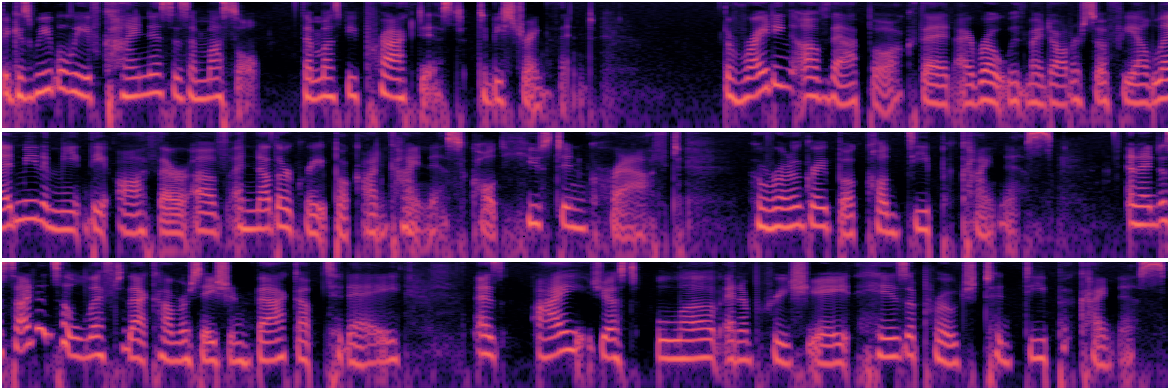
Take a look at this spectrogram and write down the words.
because we believe kindness is a muscle that must be practiced to be strengthened. The writing of that book that I wrote with my daughter Sophia led me to meet the author of another great book on kindness called Houston Kraft, who wrote a great book called Deep Kindness. And I decided to lift that conversation back up today as I just love and appreciate his approach to deep kindness,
